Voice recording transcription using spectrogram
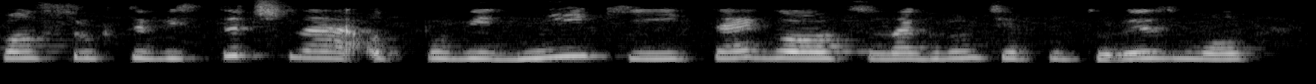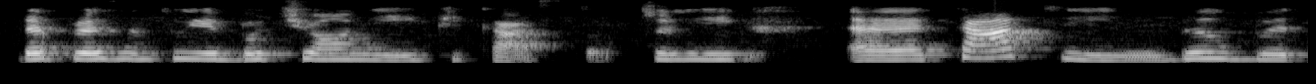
konstruktywistyczne odpowiedniki tego, co na gruncie futuryzmu reprezentuje Boccioni i Picasso, czyli e, Tatlin byłby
